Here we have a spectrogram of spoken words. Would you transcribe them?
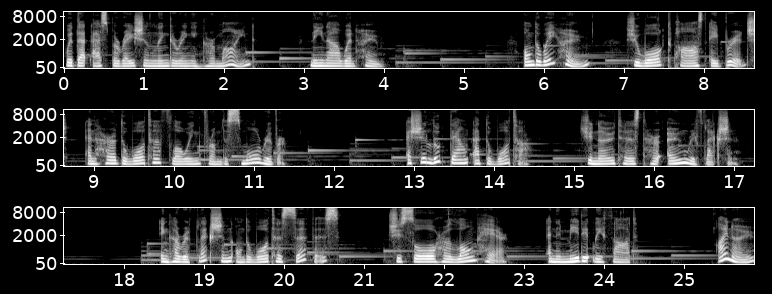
With that aspiration lingering in her mind, Nina went home. On the way home, she walked past a bridge and heard the water flowing from the small river. As she looked down at the water, she noticed her own reflection. In her reflection on the water's surface, she saw her long hair and immediately thought, I know,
